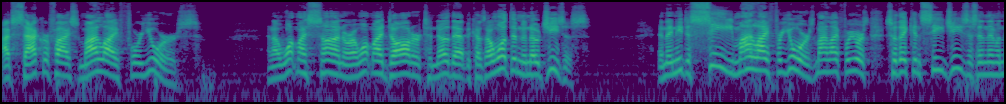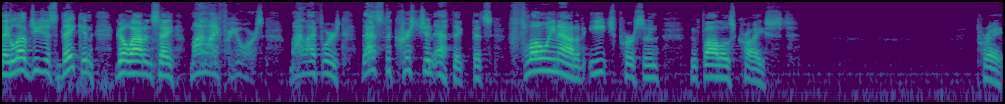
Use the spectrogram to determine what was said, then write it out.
I've sacrificed my life for yours. And I want my son or I want my daughter to know that because I want them to know Jesus. And they need to see my life for yours, my life for yours, so they can see Jesus. And then when they love Jesus, they can go out and say, My life for yours, my life yours. That's the Christian ethic that's flowing out of each person who follows Christ. Pray.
